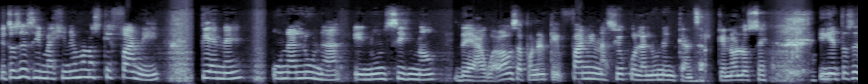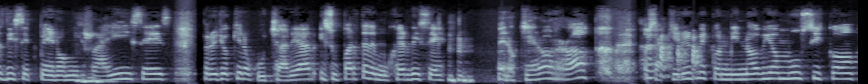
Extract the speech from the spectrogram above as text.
Entonces, imaginémonos que Fanny tiene una luna en un signo de agua. Vamos a poner que Fanny nació con la luna en cáncer, que no lo sé. Y entonces dice, pero mis raíces, pero yo quiero cucharear. Y su parte de mujer dice, pero quiero rock, o sea, quiero irme con mi novio músico,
